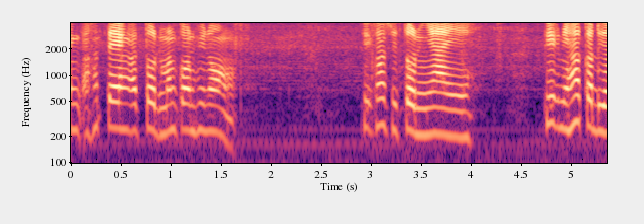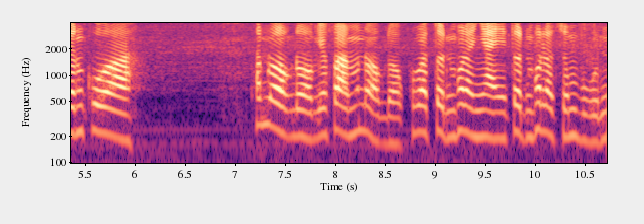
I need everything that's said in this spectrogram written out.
งเอาแตงเอาต้นมันก่อนพี่น้องพริกเข้าสิต้นใหญ่ พริกนี่ฮักกระเดือนกลัวาถ้านออกดอกอย่าฟ้ามันออกดอกเพราะว่าต้นพราะอะไรใหญ่ต้นพราะอะไรสมบูรณ์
